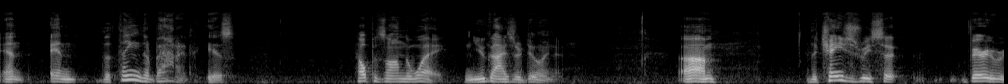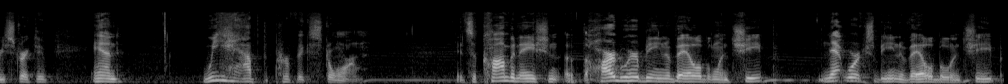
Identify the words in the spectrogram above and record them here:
And, and the thing about it is, help is on the way, and you guys are doing it. Um, the change is very restrictive, and we have the perfect storm. It's a combination of the hardware being available and cheap, networks being available and cheap,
